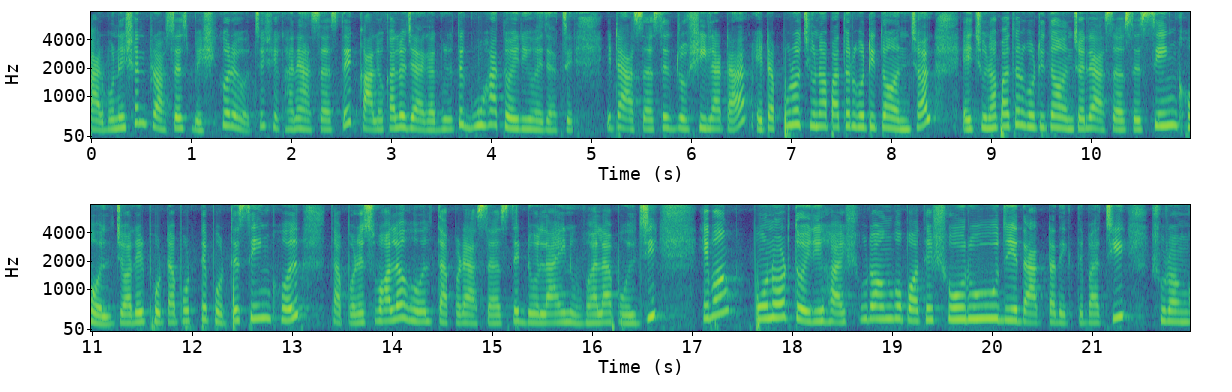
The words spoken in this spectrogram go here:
কার্বনেশন প্রসেস বেশি করে হচ্ছে, সেখানে আস্তে আস্তে কালো কালো জায়গাগুলোতে গুহা তৈরি হয়ে যাচ্ছে। এটা আস্তে আস্তে শিলাটা, এটা পুরো চুনাপাথর গঠিত অঞ্চল। এই চুনাপাথর গঠিত অঞ্চলে আস্তে আস্তে সিঙ্ক হোল জলের ফোঁটা পড়তে পড়তে সিঙ্ক হোল তারপরে সোয়ালো হোল তারপরে আস্তে আস্তে ডোলাইন, উভালা, পলজি এবং পোনর তৈরি হয়। সুরঙ্গ পথে সরু যে দাগটা দেখতে পাচ্ছি, সুরঙ্গ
